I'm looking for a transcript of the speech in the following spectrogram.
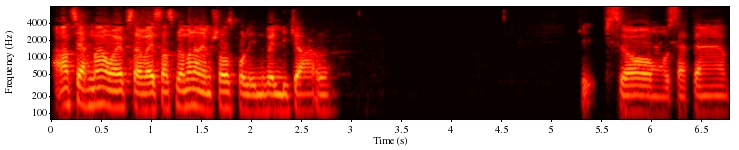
Entièrement. Puis ça va être sensiblement la même chose pour les nouvelles liqueurs. là. Puis ça, on s'attend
